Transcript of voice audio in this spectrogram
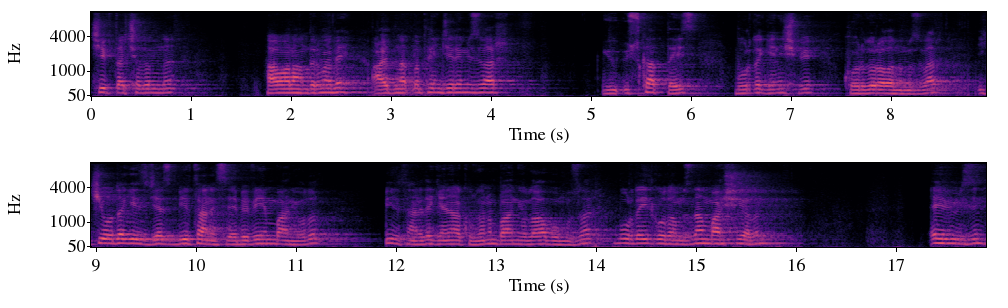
çift açılımlı havalandırma ve aydınlatma penceremiz var. Üst kattayız. Burada geniş bir koridor alanımız var. İki oda gezeceğiz. Bir tanesi ebeveyn banyolu. Bir tane de genel kullanım banyo lavabomuz var. Burada ilk odamızdan başlayalım. Evimizin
